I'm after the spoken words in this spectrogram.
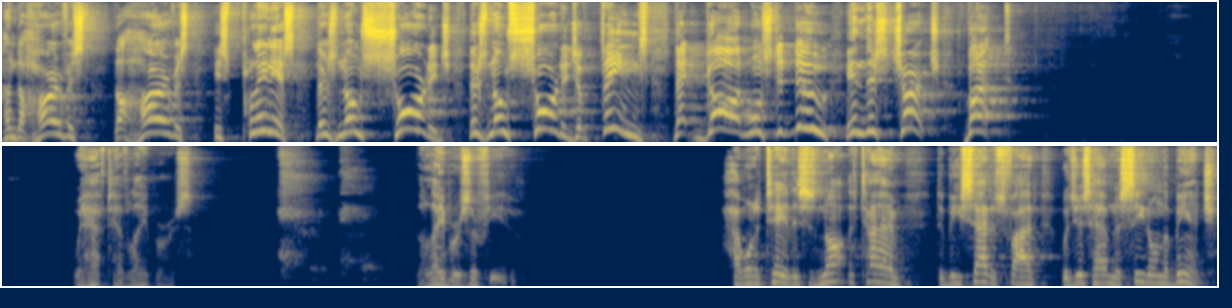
unto harvest. The harvest is plenteous. There's no shortage. There's no shortage of things that God wants to do in this church. But we have to have laborers. The laborers are few. I want to tell you, this is not the time to be satisfied with just having a seat on the bench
